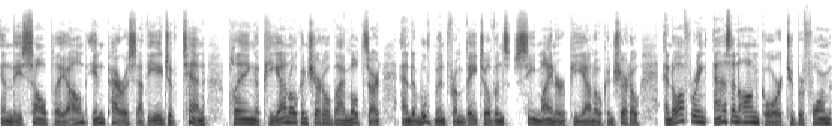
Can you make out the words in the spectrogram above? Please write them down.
in the Salle Pleyel in Paris at the age of 10, playing a piano concerto by Mozart and a movement from Beethoven's C minor piano concerto, and offering as an encore to perform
